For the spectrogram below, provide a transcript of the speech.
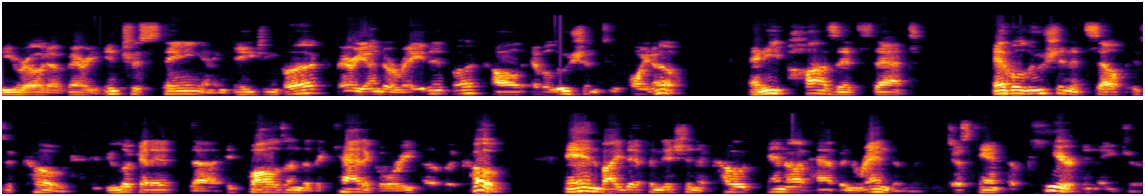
he wrote a very interesting and engaging book, very underrated book called Evolution 2.0. And he posits that evolution itself is a code. If you look at it, uh, it falls under the category of a code. And by definition, a code cannot happen randomly. It just can't appear in nature.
